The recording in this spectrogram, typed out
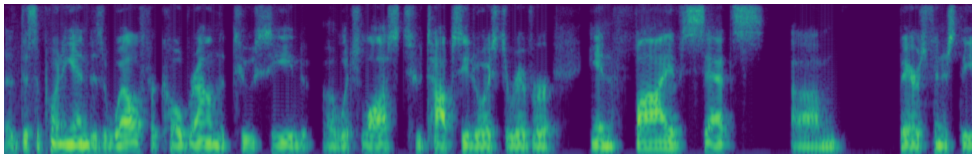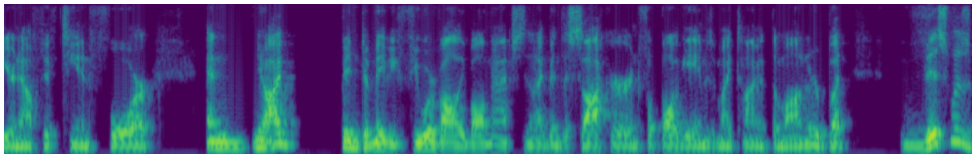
a, a, disappointing end as well for Coe-Brown, the two seed, uh, which lost to top seed Oyster River in five sets. Um, Bears finished the year now 15 and four. And, you know, I've been to maybe fewer volleyball matches than I've been to soccer and football games in my time at the monitor, but this was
